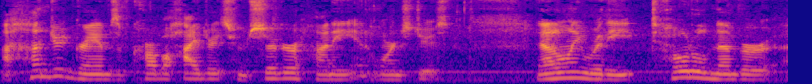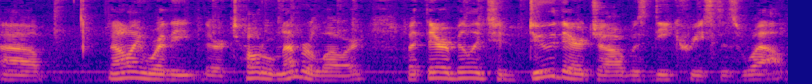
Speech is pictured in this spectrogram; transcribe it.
100 grams of carbohydrates from sugar, honey, and orange juice. Not only were the total number, uh, not only were the, their total number lowered, but their ability to do their job was decreased as well.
